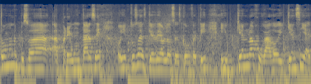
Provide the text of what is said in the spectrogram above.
todo el mundo empezó a, preguntarse, oye, ¿tú sabes qué diablos es confeti? ¿Y quién lo ha jugado? ¿Y quién sí, ha-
